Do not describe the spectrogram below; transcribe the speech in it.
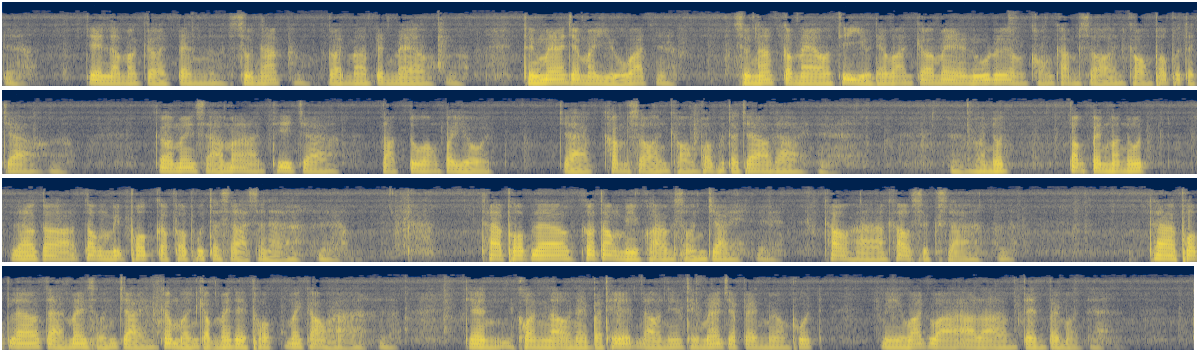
เช่นเรามาเกิดเป็นสุนัขเกิดมาเป็นแมว ถึงแม้จะมาอยู่วัดสุนัขกกับแมวที่อยู่ในวัดก็ไม่รู้เรื่องของคำสอนของพระพุทธเจ้า ก็ไม่สามารถที่จะตักตวงประโยชน์ จากคำสอนของพระพุทธเจ้าได้มนุษย์ต้องเป็นมนุษย์แล้วก็ต้องพบกับพระพุทธศาสนา ถ้าพบแล้วก็ต้องมีความสนใจ เข้าหาเข้าศึกษา ถ้าพบแล้วแต่ไม่สนใจก็เหมือนกับไม่ได้พบไม่เข้าหา เช่นคนเราในประเทศเรานี้ถึงแม้จะเป็นเมืองพุทธ มีวัดวาอารามเต็มไปหมด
